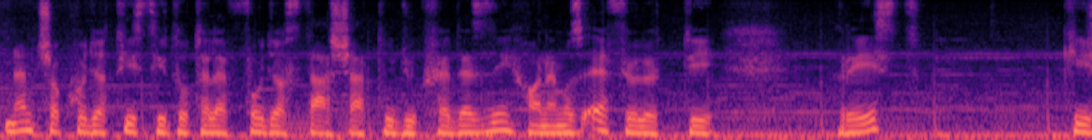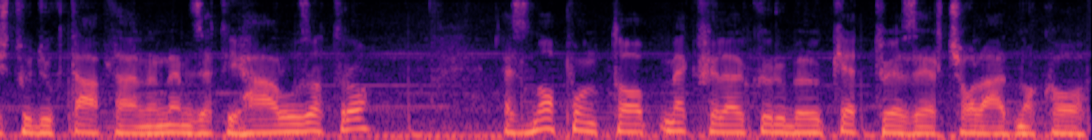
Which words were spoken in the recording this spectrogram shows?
Nem csak, hogy a tisztítótelep fogyasztását tudjuk fedezni, hanem az e fölötti részt, ki is tudjuk táplálni a nemzeti hálózatra. Ez naponta megfelel körülbelül 2000 családnak a,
